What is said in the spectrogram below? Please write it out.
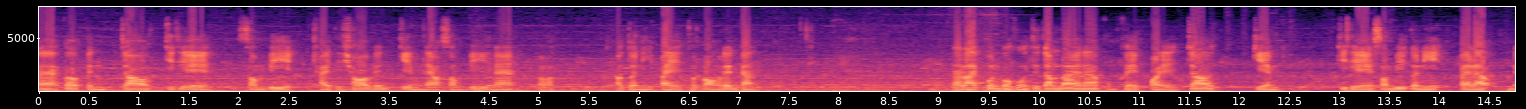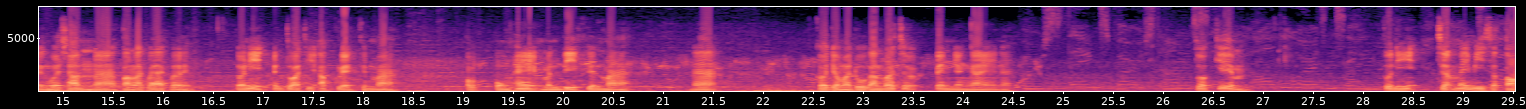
นะฮะ ก็เป็นเจ้า GTA ซอมบี้ใครที่ชอบเล่นเกมแนวซอมบี้นะฮะ ก็เอาตัวนี้ไปทดลองเล่นกัน หลายๆคนก็คงจะจำได้นะ ผมเคยปล่อยเจ้าเกม GTA ซอมบี้ตัวนี้ไปแล้ว 1 เวอร์ชันนะตอนแรกๆเลย ตัวนี้เป็นตัวที่อัปเกรดขึ้นมา ปรับปรุงให้มันดีขึ้นมานะก็เดี๋ยวมาดูกันว่าจะเป็นยังไงนะ ตัวเกม ตัวนี้จะไม่มีสตอ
